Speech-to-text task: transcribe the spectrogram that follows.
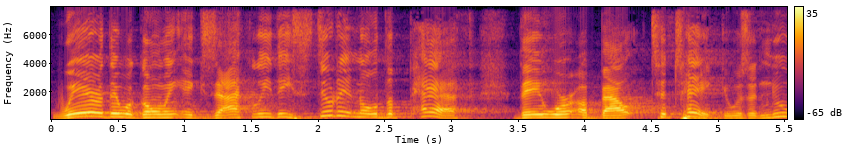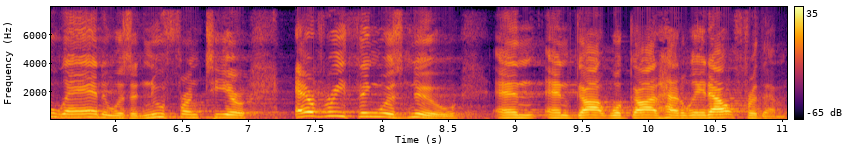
where they were going exactly. They still didn't know the path they were about to take. It was a new land, it was a new frontier. Everything was new, and, and God, what God had laid out for them.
